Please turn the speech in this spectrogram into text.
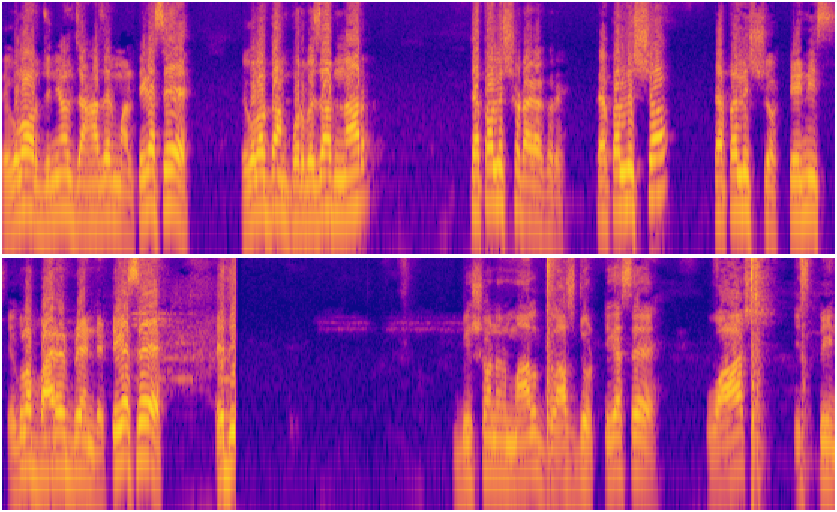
এগুলো অরিজিনাল জাহাজের মাল, ঠিক আছে? এগুলোর দাম পড়বে যে আপনার তেতাল্লিশশো টাকা করে। তেতাল্লিশশো তেতাল্লিশশো, টেনিস, এগুলো বাইরের ব্র্যান্ডের, ঠিক আছে? বিশনের মাল, গ্লাস ডোর, ঠিক আছে? Wash, spin.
